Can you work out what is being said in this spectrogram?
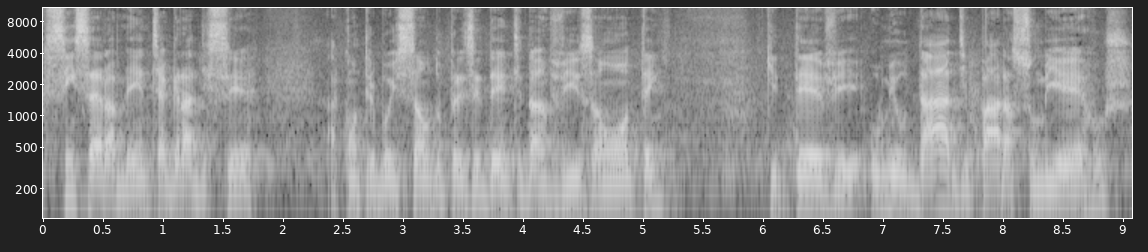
sinceramente agradecer a contribuição do presidente da Anvisa ontem, que teve humildade para assumir erros,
